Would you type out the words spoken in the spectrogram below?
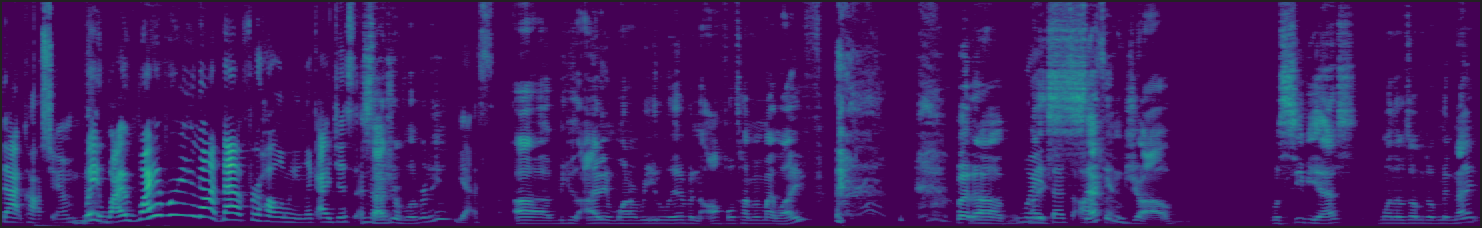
that costume. No. Wait, why why were you not that for Halloween? Like I just I'm not- Statue of Liberty. yes. Uh, because I didn't want to relive an awful time in my life. But uh, my Wait, that's second awesome. job was CVS, one that was open until midnight.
